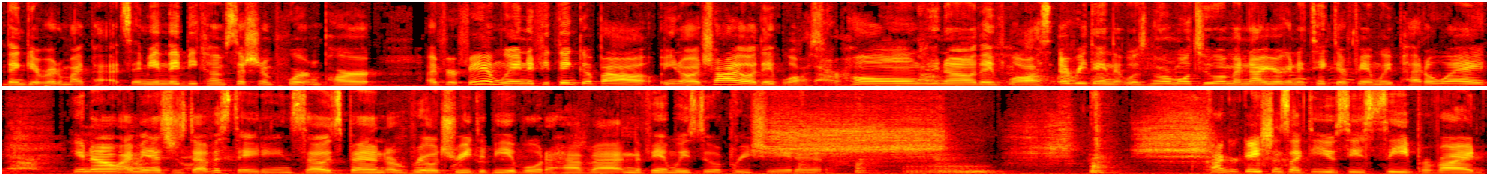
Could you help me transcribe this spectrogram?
than get rid of my pets. I mean, they become such an important part of your family. And if you think about, you know, a child, they've lost their home, you know, they've lost everything that was normal to them, and now you're going to take their family pet away. You know, I mean, it's just devastating. So it's been a real treat to be able to have that, and the families do appreciate it. Congregations like the UCC provide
